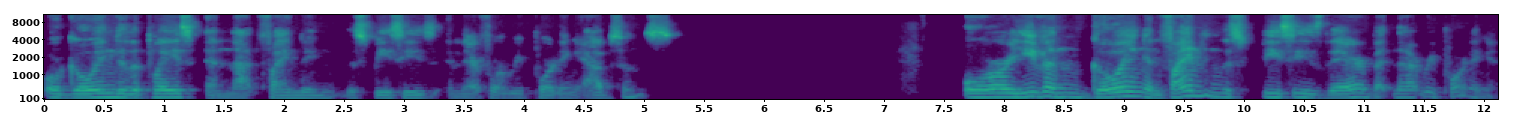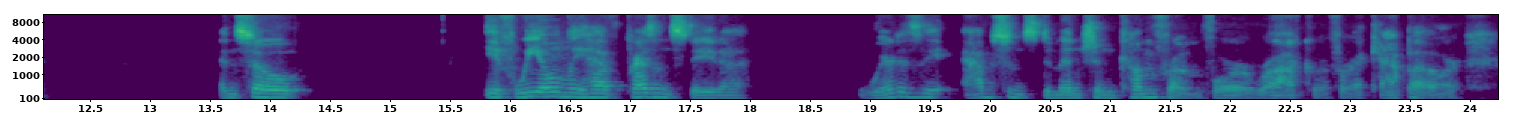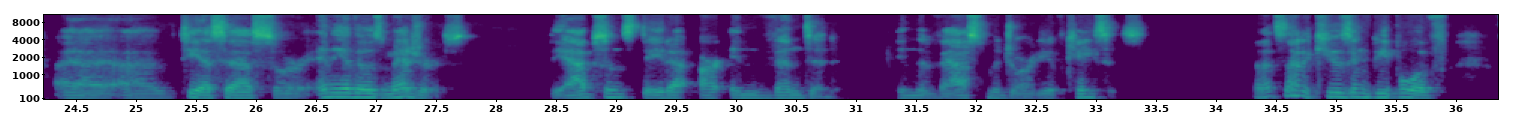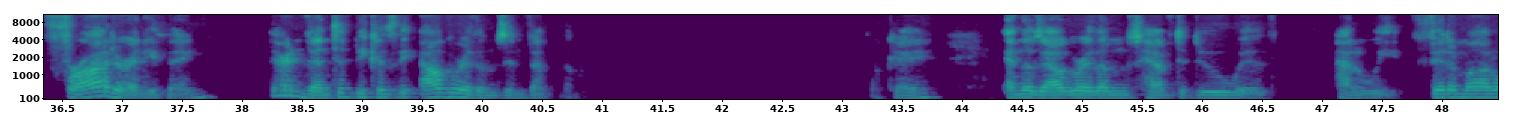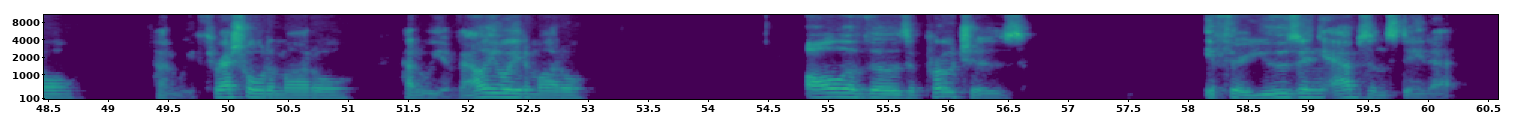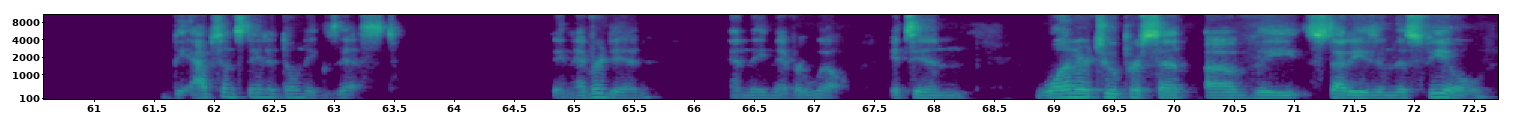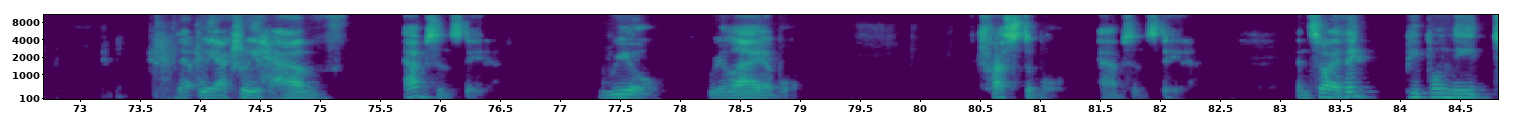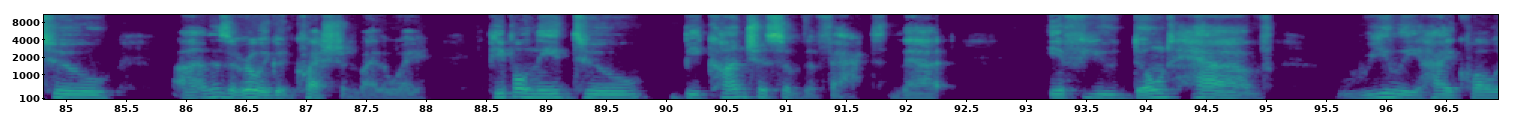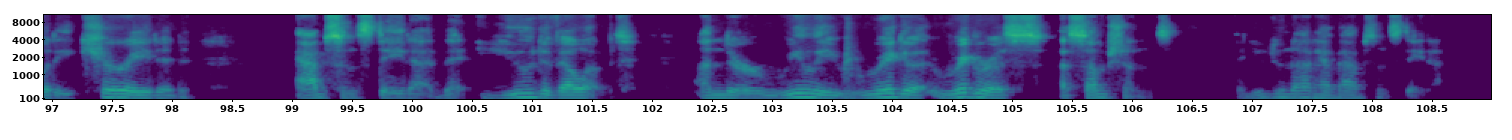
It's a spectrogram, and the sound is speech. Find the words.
or going to the place and not finding the species and therefore reporting absence, or even going and finding the species there but not reporting it. And so if we only have presence data, where does the absence dimension come from for a ROC or for a kappa or a, a TSS or any of those measures? The absence data are invented in the vast majority of cases. Now, that's not accusing people of fraud or anything. They're invented because the algorithms invent them. Okay? And those algorithms have to do with how do we fit a model? How do we threshold a model? How do we evaluate a model? All of those approaches, if they're using absence data, the absence data don't exist. They never did, and they never will. It's in one or 2% of the studies in this field that we actually have absence data, real, reliable, trustable absence data. And so I think people need to, uh, and this is a really good question, by the way, people need to be conscious of the fact that if you don't have really high quality curated absence data that you developed under really rigor, rigorous assumptions, then you do not have absence data.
